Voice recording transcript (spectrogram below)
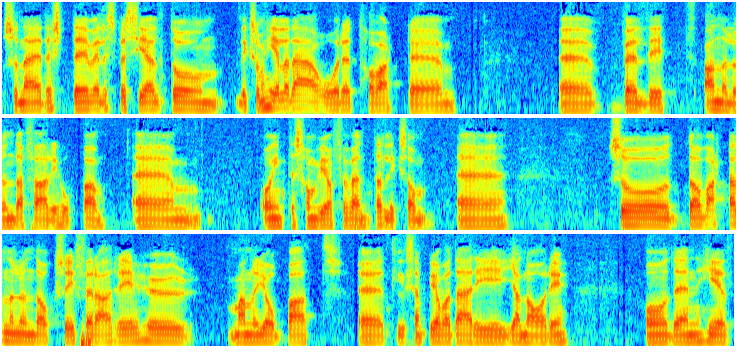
så nej, det, det, är väldigt speciellt och liksom hela det här året har varit ehm, eh, väldigt annorlunda för allihopa. Ehm, och inte som vi har förväntat liksom. Eh, så det har varit annorlunda också i Ferrari hur man har jobbat. Eh, till exempel jag var där i januari och det är en helt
